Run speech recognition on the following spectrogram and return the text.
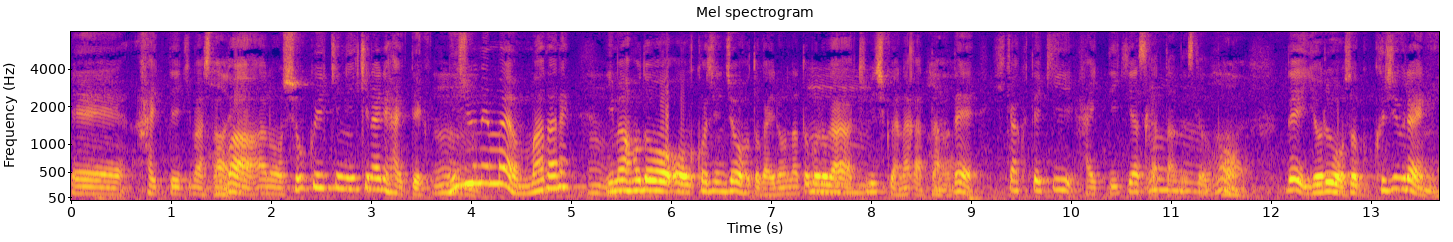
えー、入っていきました、はい、まあ、あの職域にいきなり入っていく、うん、20年前はまだね、うん、今ほど個人情報とかいろんなところが厳しくはなかったので、比較的入っていきやすかったんですけども、はい、で夜遅く9時ぐらいに、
